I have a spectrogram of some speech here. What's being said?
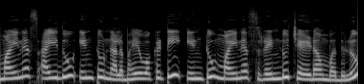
మైనస్ ఐదు ఇంటూ నలభై ఒకటి ఇంటూ మైనస్ రెండు చేయడం బదులు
